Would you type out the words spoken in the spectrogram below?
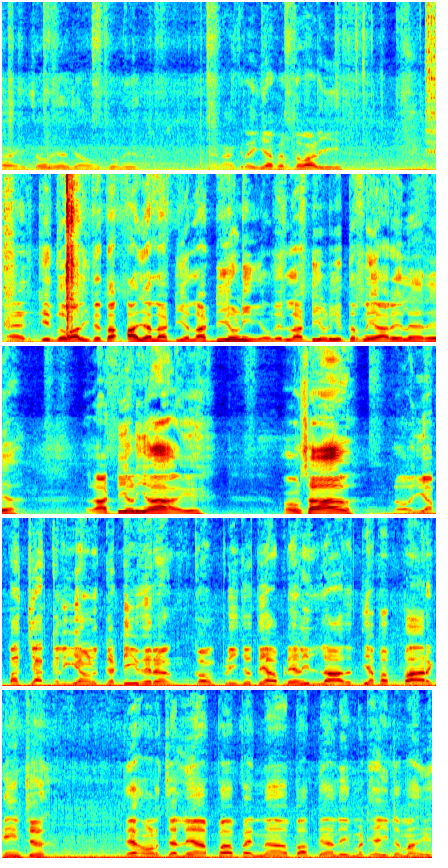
ਹਾਂ ਇਹ ਚੋਣੇ ਆ ਜਾਓ ਚੋਣੇ ਆ। ਲੰਘ ਰਹੀ ਆ ਫਿਰ ਦੀਵਾਲੀ। ਐਤਕੀ ਦੀਵਾਲੀ ਤੇ ਤਾਂ ਆ ਜਾ ਲਾਡੀ ਆ ਲਾਡੀ ਆਉਣੀ ਨਹੀਂ ਆਉਂਦੇ। ਲਾਡੀ ਆਉਣੀ ਇੱਧਰ ਨਿਆਰੇ ਲੈ ਰਹੇ ਆ। ਲਾਡੀ ਆਉਣੀ ਆ ਆ ਗਏ ਓਮ ਸਾਹਿਬ। ਲਓ ਜੀ ਆਪਾਂ ਚੱਕ ਲਈ ਆ ਹੁਣ ਗੱਡੀ ਫਿਰ। ਕੰਪਨੀ ਚੋਂ ਤੇ ਆਪਣੇ ਵਾਲੀ ਲਾ ਦਿੱਤੀ ਆਪਾਂ ਪਾਰਕਿੰਗ 'ਚ। ਤੇ ਹੁਣ ਚੱਲੇ ਆ ਆਪਾਂ ਪਹਿਲਾਂ ਬਾਬਿਆਂ ਦੀ ਮਠਿਆਈ ਲਵਾਂਗੇ।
